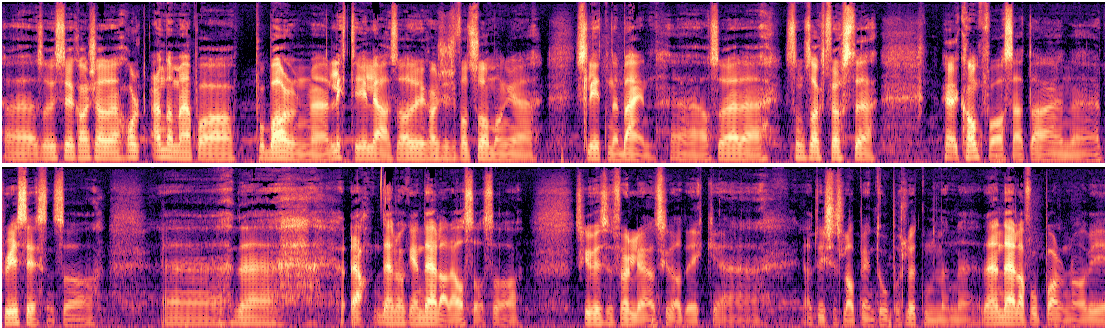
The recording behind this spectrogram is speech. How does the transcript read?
Uh, så Hvis vi kanskje hadde holdt enda mer på, på ballen uh, litt tidligere, så hadde vi kanskje ikke fått så mange slitne bein. Uh, og så er det som sagt første kamp for oss etter en preseason, så det, ja, det er nok en del av det også. Så skulle vi selvfølgelig ønsket at, ikke, at vi ikke slapp inn to på slutten, men det er en del av fotballen, og vi,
